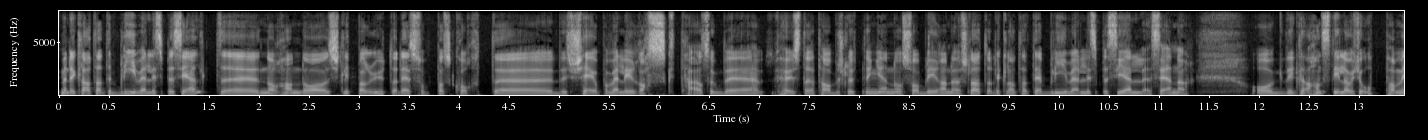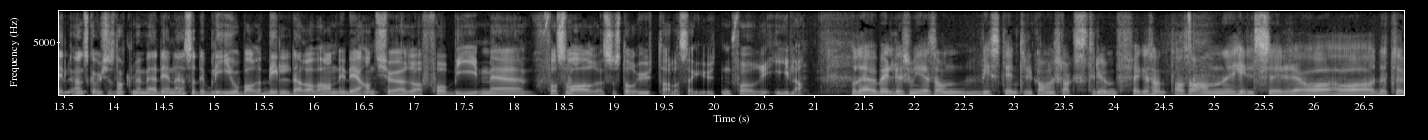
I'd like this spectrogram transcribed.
Men det er klart at det blir veldig spesielt uh, når han da slipper ut, og det er såpass kort uh, Det skjer jo på veldig raskt her. så det Høyesterett tar beslutningen, og så blir han løslatt. Og det er klart at det blir veldig spesielle scener. Og det, Han stiller jo ikke opp, han vil, ønsker jo ikke å snakke med mediene, så det blir jo bare bilder av han idet han kjører forbi med forsvaret som står og uttaler seg utenfor Ila. Og Det er jo bilder som gir et sånn visst inntrykk av en slags triumf, ikke sant. Altså Han hilser, og, og dette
